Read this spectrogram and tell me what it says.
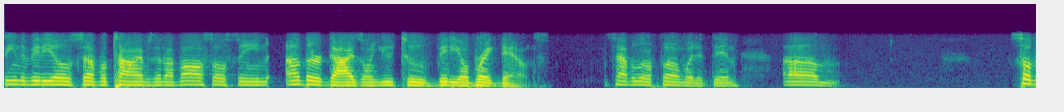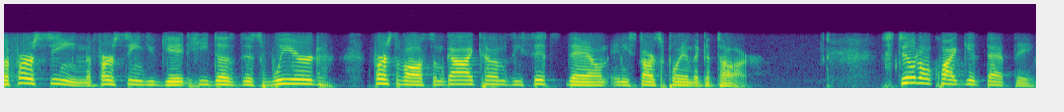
seen the video several times, and I've also seen other guys on YouTube video breakdowns. Let's have a little fun with it then. Um, so the first scene, the first scene you get, he does this weird First of all, some guy comes, he sits down, and he starts playing the guitar. Still don't quite get that thing.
